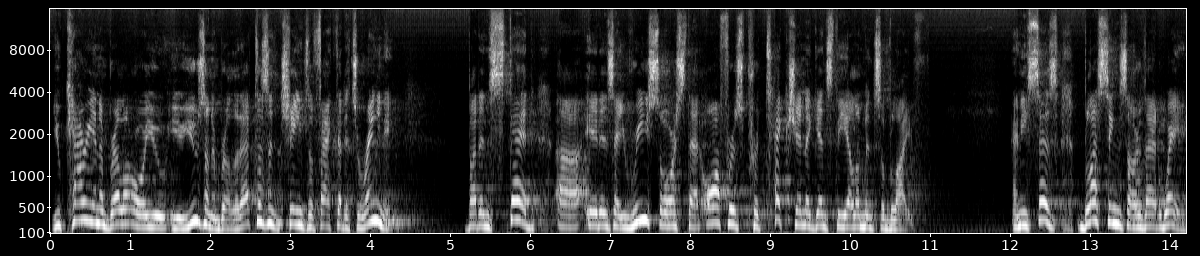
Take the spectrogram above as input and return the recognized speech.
You carry an umbrella or you, you use an umbrella, that doesn't change the fact that it's raining. But instead, uh, it is a resource that offers protection against the elements of life. And he says blessings are that way.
